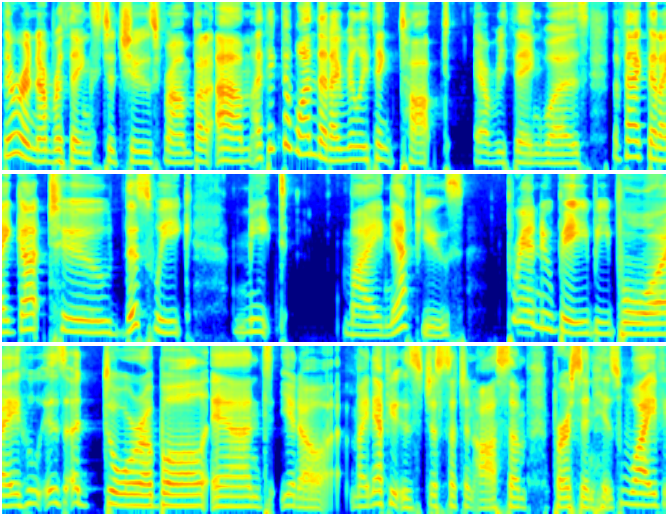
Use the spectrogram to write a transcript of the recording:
there were a number of things to choose from, but um, I think the one that I really think topped everything was the fact that I got to this week meet my nephews brand new baby boy who is adorable. And, you know, my nephew is just such an awesome person. His wife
